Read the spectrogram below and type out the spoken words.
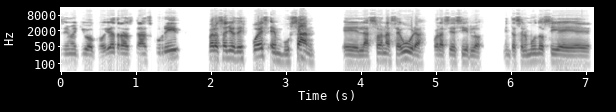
Si no me equivoco. Iba a transcurrir varios años después en Busan, eh, la zona segura, por así decirlo, mientras el mundo sigue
